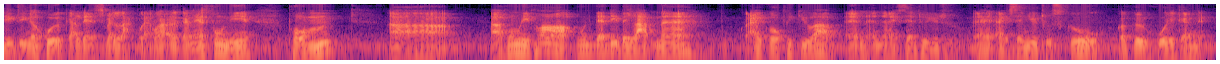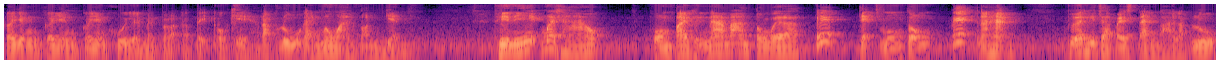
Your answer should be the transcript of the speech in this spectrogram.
จริงๆ ก็คุยกับการเลสเป็นหลักแหละว่าเออการเลสพรุ่งนี้ผมอ่าอ่าพรุ่งนี้พ่อพรุ่งนี้ daddy ไปรับนะ I go pick you up and and I send to you to I, I send you to school ก็คือคุยกันเนี่ยก็ยังก็ยังก็ยังคุยกันเป็นปกติโอเค รับรู้กันเมื่อวานตอนเย็น ทีนี้เมื่อเช้า ผมไปถึงหน้าบ้านตรงเวลาเป๊ะเจ็ดโมงตรงเป๊ะนะฮะ เพื่อที่จะไปสแตนบายรับลูก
